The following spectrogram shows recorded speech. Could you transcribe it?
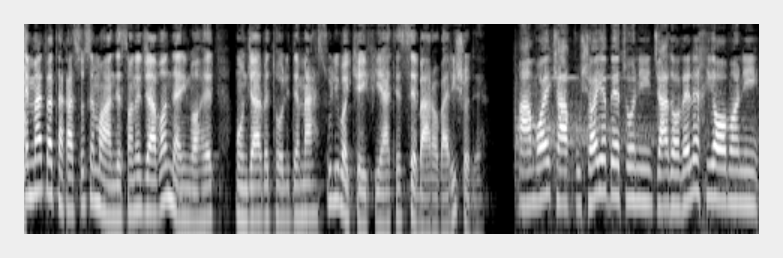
همت و تخصص مهندسان جوان در این واحد منجر به تولید محصولی با کیفیت سه برابری شده. انواع کفپوش های بتونی، جداول خیابانی،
